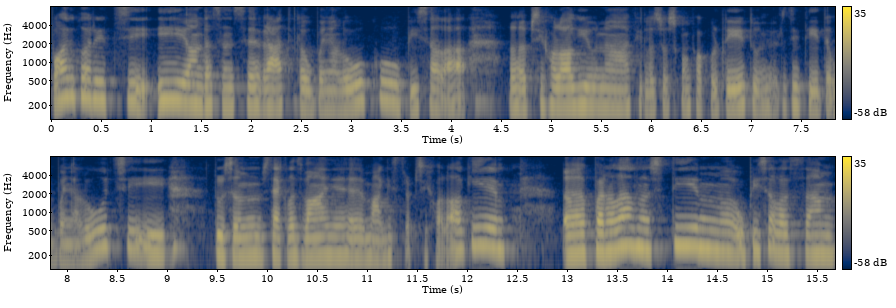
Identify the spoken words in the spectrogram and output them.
Podgorici i onda sam se vratila u Banja Luku, upisala psihologiju na Filozofskom fakultetu Univerziteta u Banja Luci i tu sam stekla zvanje magistra psihologije. Uh, Eh, paralelno s tim upisala sam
